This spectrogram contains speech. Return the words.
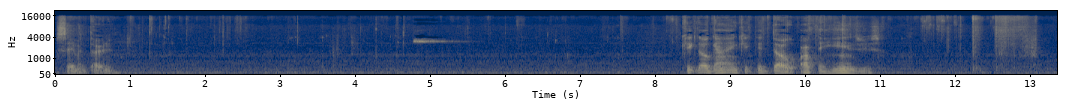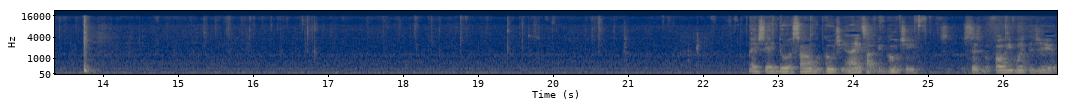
Seven thirty. Kick though, gang. Kick the dough off the hinges. They said do a song with Gucci. I ain't talked to Gucci since before he went to jail.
